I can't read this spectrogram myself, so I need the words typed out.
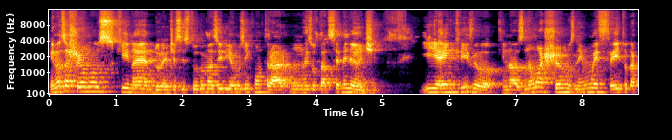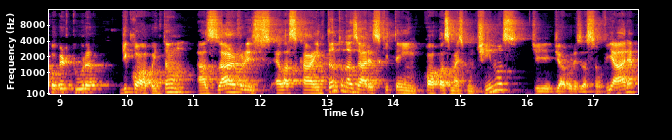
E nós achamos que, né, durante esse estudo nós iríamos encontrar um resultado semelhante. E é incrível que nós não achamos nenhum efeito da cobertura de copa. Então, as árvores, elas caem tanto nas áreas que têm copas mais contínuas, de, de arborização viária,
